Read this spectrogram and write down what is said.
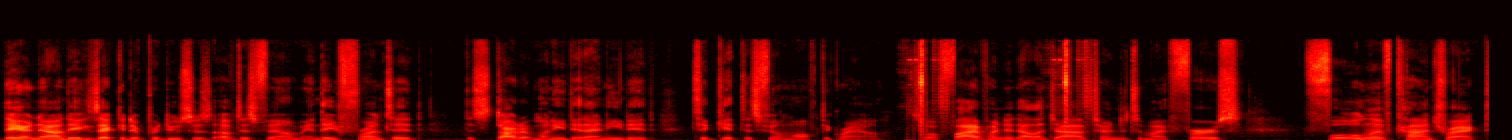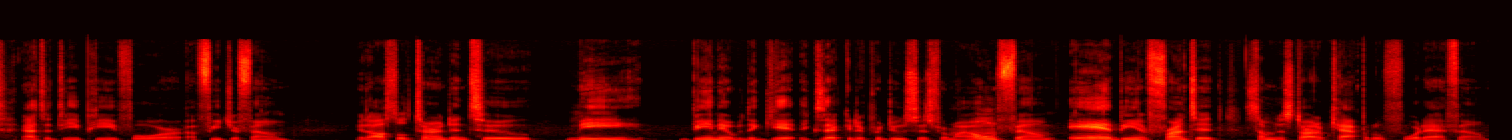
they are now the executive producers of this film, and they fronted the startup money that I needed to get this film off the ground. So a $500 job turned into my first full length contract as a DP for a feature film. It also turned into me being able to get executive producers for my own film and being fronted some of the startup capital for that film.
